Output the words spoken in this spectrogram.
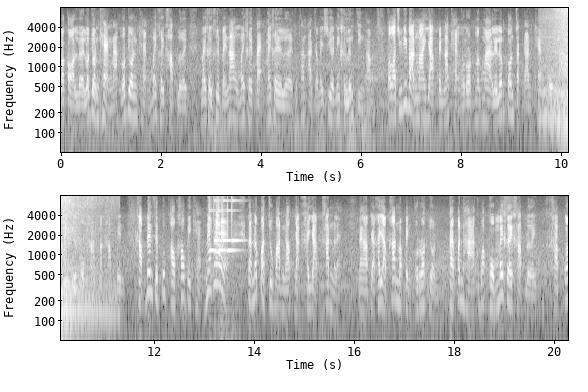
มาก่อนเลยรถยนต์แข่งนะรถยนต์แข่งไม่เคยขับเลย ไม่เคยขึ้นไปนั่ง ไม่เคยแตะไม่เคยเลย ทุกท่านอาจจะไม่เชื่อนี่คือเรื่องจริงครับตลอดชีวิตที่ผ่านมาอยากเป็นนักแข่งรถมากๆเลยเริ่มต้นจากการแข่งโกคาร์ไปซื้อโกคาร์มาขับเล่นขับเล่นเสร็จปุ๊บเอาเข้าไปแข่งแน่แต่ณปัจจุบันครับอยากขยับขั้นมาแล้วนะครับอยากขยับขั้นมาเป็นรถยนต์ แต่ปัญหาคือว่าผมไม่เคยขับเลยขับก็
